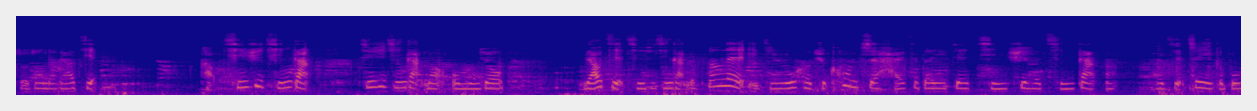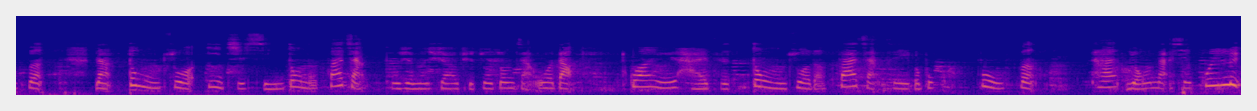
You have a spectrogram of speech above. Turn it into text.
着重的了解。好，情绪情感。情绪情感呢，我们就了解情绪情感的分类，以及如何去控制孩子的一些情绪和情感啊，了解这一个部分。那动作意志行动的发展，同学们需要去着重掌握到关于孩子动作的发展这一个部部分，它有哪些规律？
